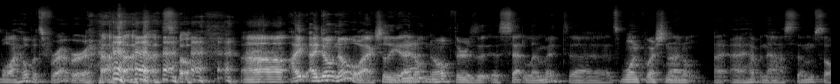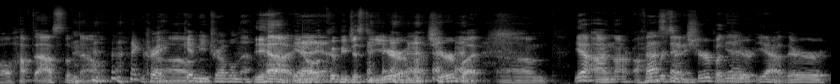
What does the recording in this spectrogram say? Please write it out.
well i hope it's forever so uh, I, I don't know actually i don't know if there's a, a set limit uh, that's one question i don't I, I haven't asked them so i'll have to ask them now Great, get me in Um, trouble now. Yeah, you Yeah, know, yeah. it could be just a year. I'm not sure, but um, yeah, I'm not 100 percent sure. But Yeah. they're yeah they're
